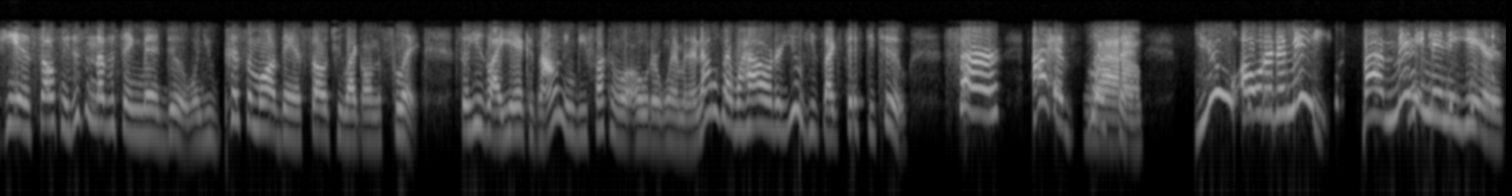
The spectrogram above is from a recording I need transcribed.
He insults me. This is another thing men do. When you piss them off, they insult you like on the slick. So he's like, yeah, 'cause I don't even be fucking with older women. And I was like, well, how old are you? He's like 52. Sir, I have Wow. listen. You older than me. by many, many years.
